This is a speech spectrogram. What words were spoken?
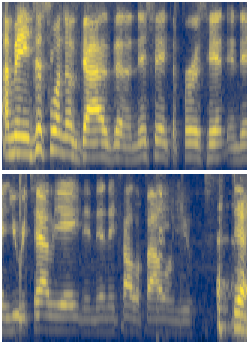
I mean, just one of those guys that initiate the first hit and then you retaliate and then they call a foul on you. Yeah,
